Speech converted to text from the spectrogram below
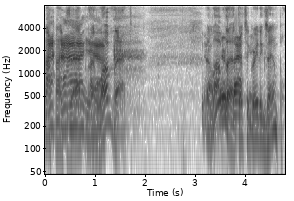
exactly. I love that. I know, love that. that That's a great example.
